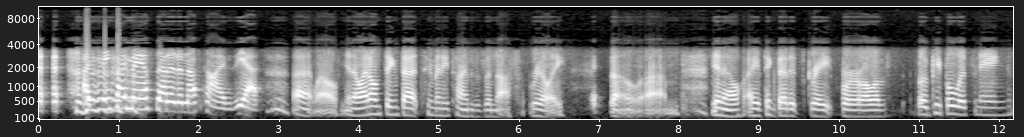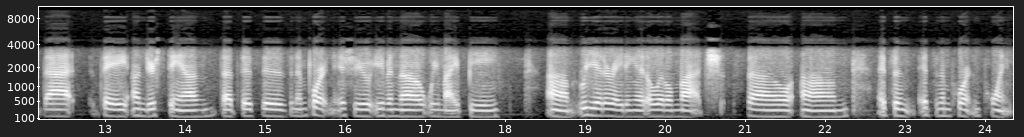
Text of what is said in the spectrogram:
I think I may have said it enough times. Yes. Uh, well, you know, I don't think that too many times is enough, really. So, um, you know, I think that it's great for all of the people listening that they understand that this is an important issue, even though we might be um, reiterating it a little much. So um, it's an it's an important point.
